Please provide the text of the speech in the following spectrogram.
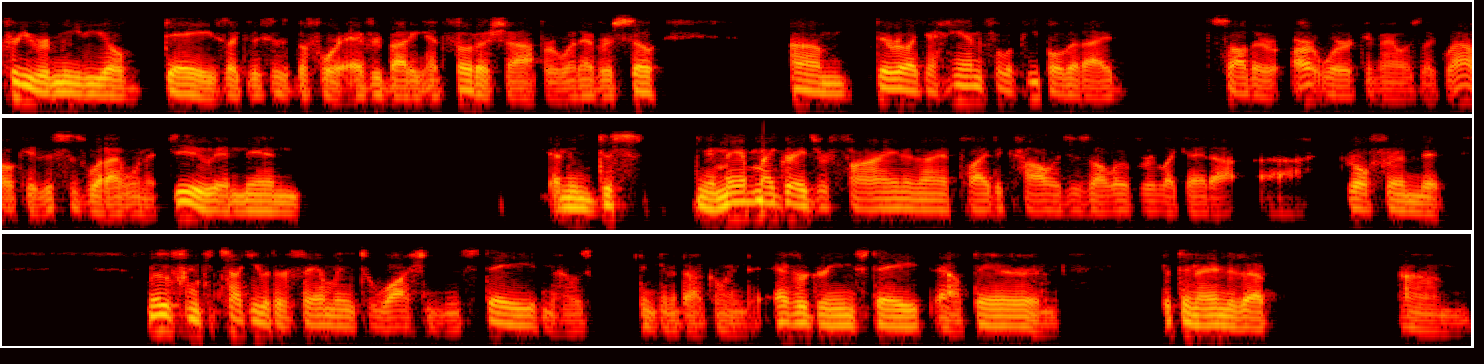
pretty remedial days like this is before everybody had photoshop or whatever. So um, there were like a handful of people that i saw their artwork and i was like wow okay this is what i want to do. And then i mean just you know my, my grades were fine and i applied to colleges all over. Like i had a, a girlfriend that moved from Kentucky with her family to Washington State, and I was thinking about going to Evergreen State out there, and but then I ended up um,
